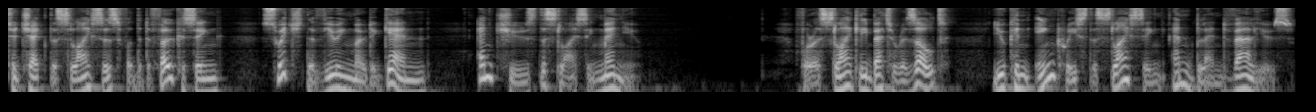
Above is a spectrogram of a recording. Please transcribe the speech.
To check the slices for the defocusing, switch the viewing mode again and choose the slicing menu. For a slightly better result, you can increase the slicing and blend values.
